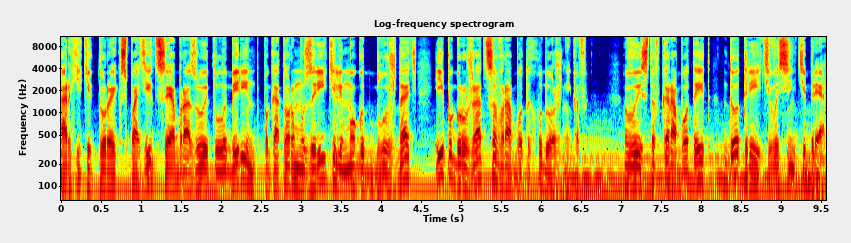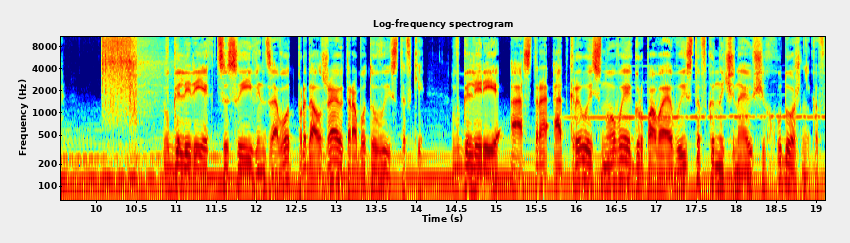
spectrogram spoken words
Архитектура экспозиции образует лабиринт, по которому зрители могут блуждать и погружаться в работы художников. Выставка работает до 3 сентября. В галереях ЦСИ «Винзавод» продолжают работу выставки. В галерее «Астра» открылась новая групповая выставка начинающих художников.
